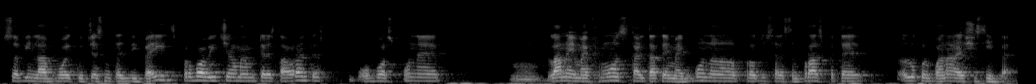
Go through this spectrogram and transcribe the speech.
să vin la voi, cu ce sunteți diferiți, probabil cele mai multe restaurante o vor spune mm, la noi e mai frumos, calitatea e mai bună, produsele sunt proaspete, lucruri banale și simple.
